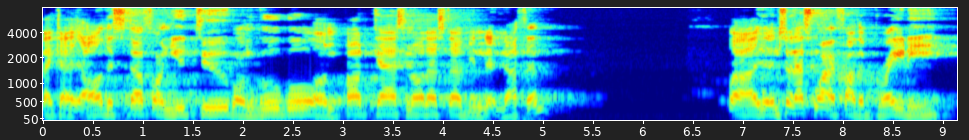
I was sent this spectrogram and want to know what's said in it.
Like uh, all the stuff on YouTube, on Google, on podcasts, and all that stuff, you know, nothing. Well, and so that's why Father Brady,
